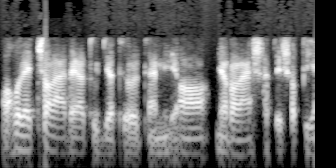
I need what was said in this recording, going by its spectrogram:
ahol egy család el tudja tölteni a nyaralását és a pihenését.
